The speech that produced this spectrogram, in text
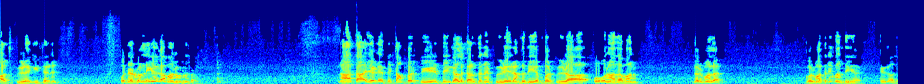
ਹੱਥ ਪੀਲੇ ਕੀਤੇ ਨੇ। ਉਹ ਨਰਮਲ ਨਹੀਂ ਹੈਗਾ ਮਨ ਉਹਨਾਂ ਦਾ। ਨਾ ਤਾਂ ਜਿਹੜੇ ਪਿਤੰਬਰ ਪੀਰ ਦੀ ਗੱਲ ਕਰਦੇ ਨੇ, ਪੀਲੇ ਰੰਗ ਦੀ ਅੰਬਰ ਪੀੜਾ ਉਹ ਉਹਨਾਂ ਦਾ ਮਨ ਨਰਮਲ ਹੈ। ਗੁਰਮਤ ਨਹੀਂ ਮੰਨਦੀ ਹੈ ਇਹ ਗੱਲ।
